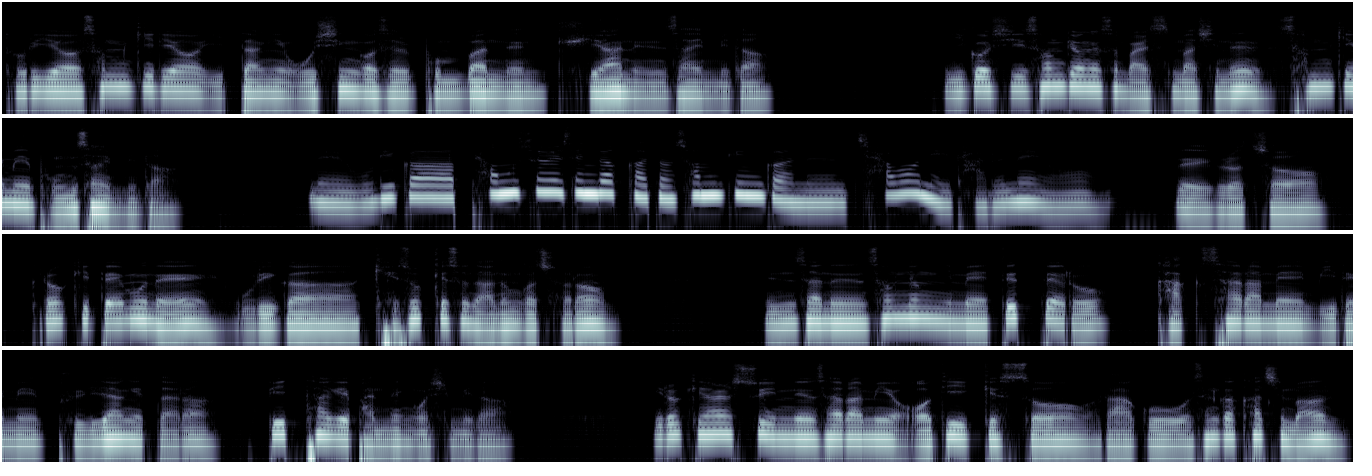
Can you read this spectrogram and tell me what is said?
도리어 섬기려 이 땅에 오신 것을 본받는 귀한 은사입니다. 이것이 성경에서 말씀하시는 섬김의 봉사입니다. 네, 우리가 평소에 생각하던 섬김과는 차원이 다르네요. 네, 그렇죠. 그렇기 때문에 우리가 계속해서 나눈 것처럼 은사는 성령님의 뜻대로 각 사람의 믿음의 분량에 따라 핏하게 받는 것입니다. 이렇게 할 수 있는 사람이 어디 있겠어 라고 생각하지만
